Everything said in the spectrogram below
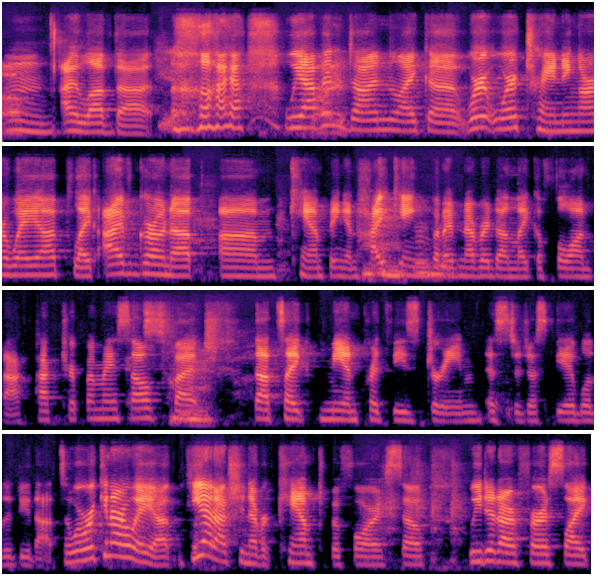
Oh, Mm, I love that. Yeah. we haven't Right. done like a we're we're training our way up. Like I've grown up um camping and Mhm. hiking, but Mhm. I've never done like a full on backpack trip by myself. It's But Mhm. that's like me and Prithvi's dream is to just be able to do that. So we're working our way up. He had actually never camped before, so we did our first like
